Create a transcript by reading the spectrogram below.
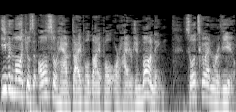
even molecules that also have dipole-dipole or hydrogen bonding. So let's go ahead and review.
